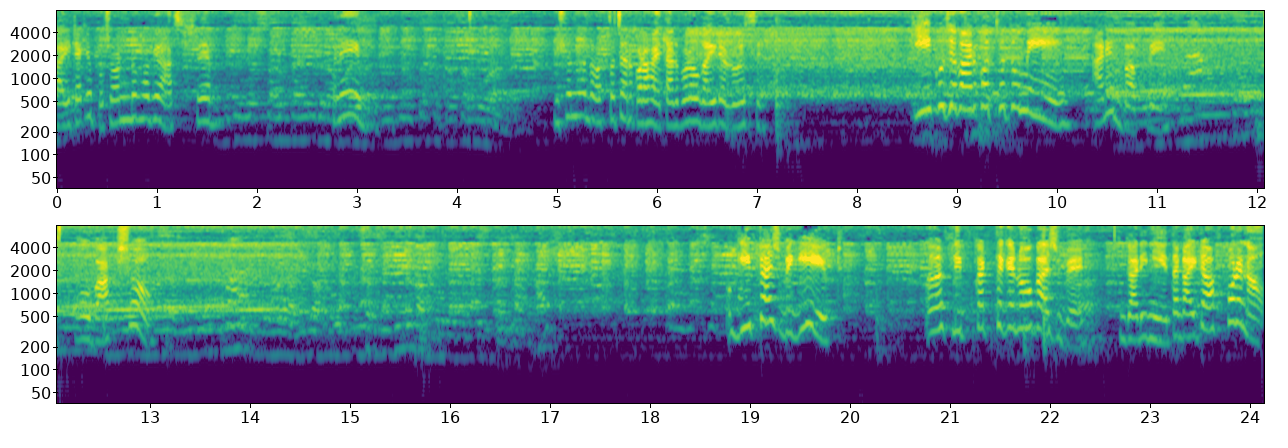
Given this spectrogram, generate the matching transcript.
গাড়িটাকে প্রচণ্ডভাবে আছড়ে মানে ভীষণভাবে অত্যাচার করা হয়, তারপরেও গাড়িটা রয়েছে। কি খুঁজে বার করছ তুমি? আরে বাপরে। ও বাক্স? গিফট আসবে গিফট এবার ফ্লিপকার্ট থেকে লোক আসবে গাড়ি নিয়ে। তা গাড়িটা অফ করে নাও।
